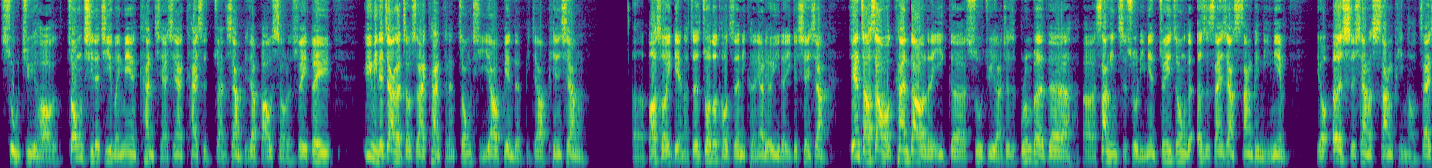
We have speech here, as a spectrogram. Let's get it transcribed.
数据哈，中期的基本面看起来现在开始转向比较保守了，所以对于玉米的价格走势来看，可能中期要变得比较偏向，呃保守一点了。这是做多投资人你可能要留意的一个现象。今天早上我看到了一个数据啊，就是 Bloomberg 的呃商品指数里面追踪的二十三项商品里面，有二十项的商品哦，在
